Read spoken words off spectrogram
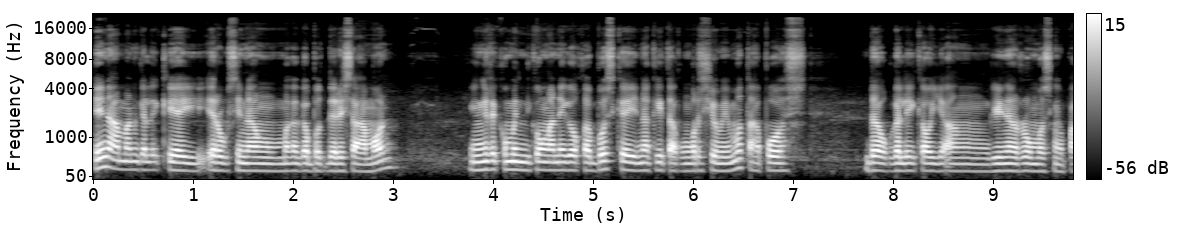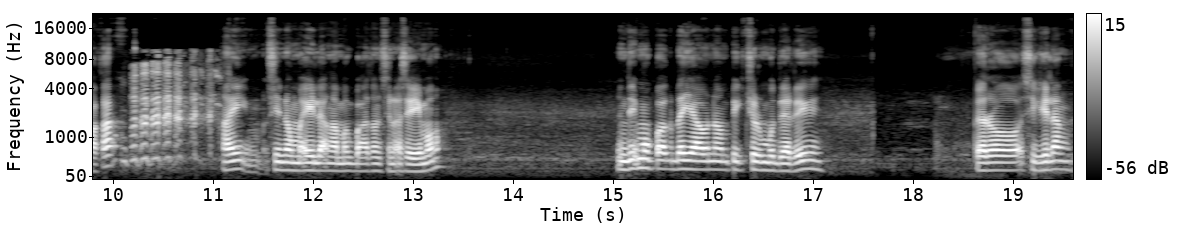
Di naman gali kay irog sinang magagabot dere sa amon. Yung recommend ko nga nigo ka boss kay nakita kong resume mo tapos daw gali ikaw yang ginarumos nga paka. Ay, sinong maila nga magbaton sina sa imo? Hindi mo pagdayaw ng picture mo dere. Pero sige lang.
